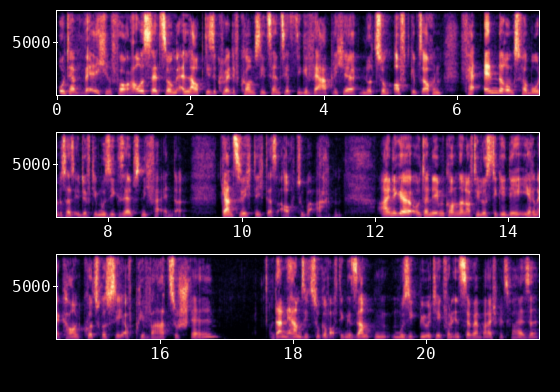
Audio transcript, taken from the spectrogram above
unter welchen Voraussetzungen erlaubt diese Creative Commons Lizenz jetzt die gewerbliche Nutzung. Oft gibt es auch ein Veränderungsverbot, das heißt, ihr dürft die Musik selbst nicht verändern. Ganz wichtig, das auch zu beachten. Einige Unternehmen kommen dann auf die lustige Idee, ihren Account kurzfristig auf privat zu stellen. Dann haben Sie Zugriff auf den gesamten Musikbibliothek von Instagram beispielsweise.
